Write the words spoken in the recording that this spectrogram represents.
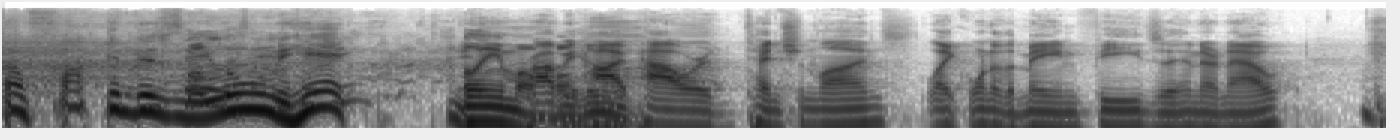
The fuck did this Say it was balloon hit? Blame a Probably balloon. high powered tension lines, like one of the main feeds in and out.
